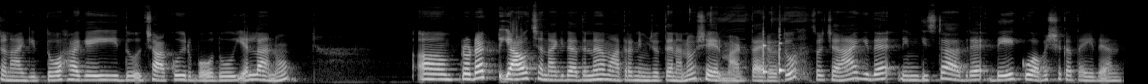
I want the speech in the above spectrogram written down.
ಚೆನ್ನಾಗಿತ್ತು. ಹಾಗೆ ಇದು ಚಾಕು ಇರ್ಬೋದು, ಎಲ್ಲನೂ. ಪ್ರಾಡಕ್ಟ್ ಯಾವ ಚೆನ್ನಾಗಿದೆ ಅದನ್ನು ಮಾತ್ರ ನಿಮ್ಮ ಜೊತೆ ನಾನು ಶೇರ್ ಮಾಡ್ತಾ ಇರೋದು. ಸೊ ಚೆನ್ನಾಗಿದೆ, ನಿಮ್ಗೆ ಇಷ್ಟ ಆದರೆ ಬೇಕು, ಅವಶ್ಯಕತೆ ಇದೆ ಅಂತ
